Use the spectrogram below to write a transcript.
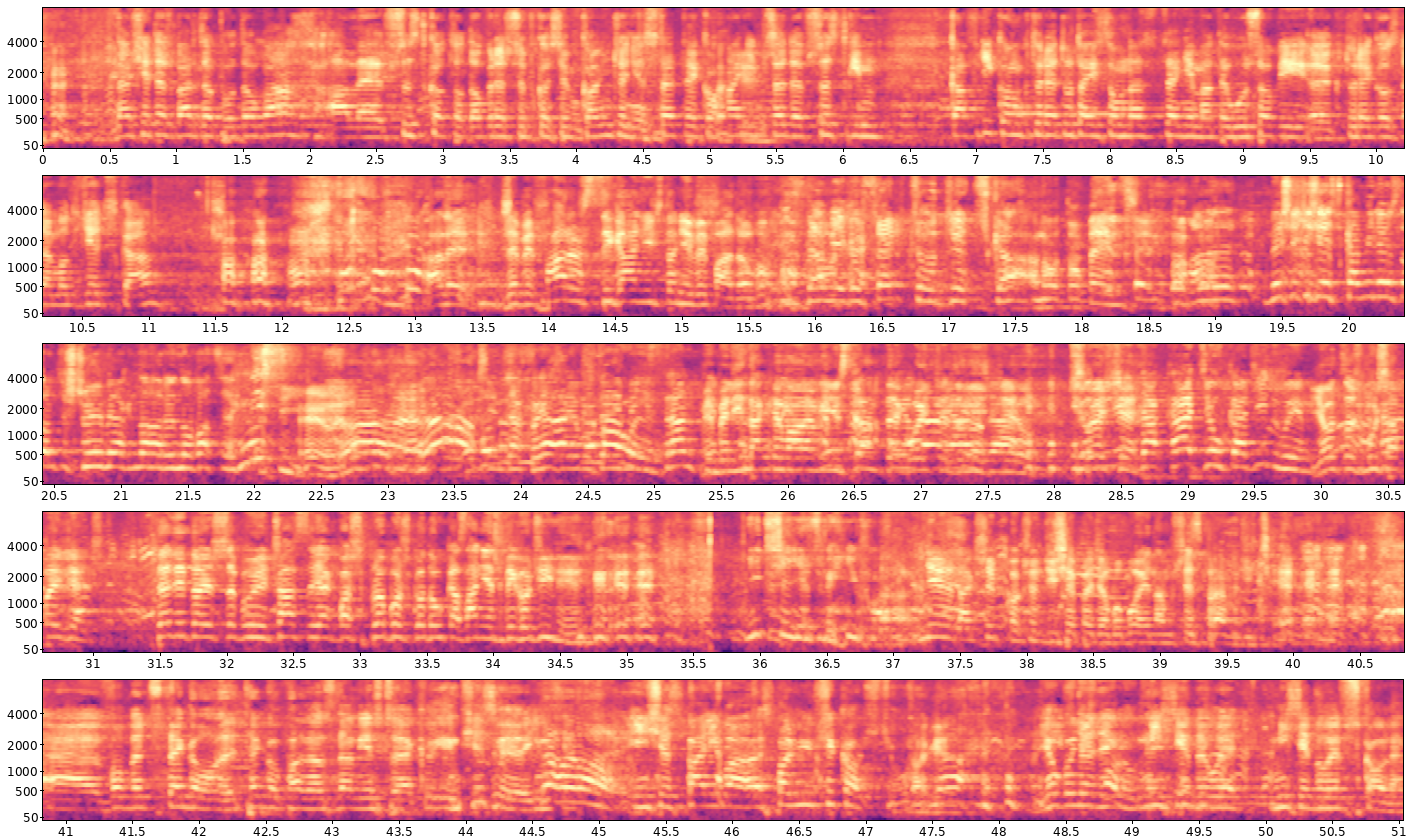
Nam się też bardzo podoba, ale wszystko co dobre szybko się kończy. Niestety, kochani, jest. przede wszystkim kaflikom, które tutaj są na scenie, Mateuszowi, e, którego znam od dziecka. Ale żeby Faroż cyganić, to nie wypada, bo... Znam jego serce od dziecka, A no to pensje. ale my się dzisiaj z Kamilem tam też czujemy jak na renowacjach misji. Ja, bo my Księdza byli takie małe. ministrantem. My byli takie małe ministranty, jak ojciec do nas przyjął. Słuchajcie, zakadził kadzidłem. ja coś muszę powiedzieć. Wtedy to jeszcze były czasy, jak wasz proboszcz go do ukazania dwie godziny. Nic się nie zmieniło. Nie, tak szybko ksiądz dzisiaj powiedział, bo boję nam się sprawdzić. E, wobec tego, tego pana znam jeszcze, jak im się, im się, im się spaliła, spalił im się kościół. Tak jest. I wtedy misje były, misje były w szkole.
